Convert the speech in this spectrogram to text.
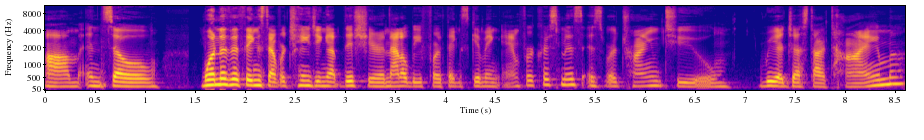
Um, and so one of the things that we're changing up this year, and that'll be for Thanksgiving and for Christmas, is we're trying to readjust our time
